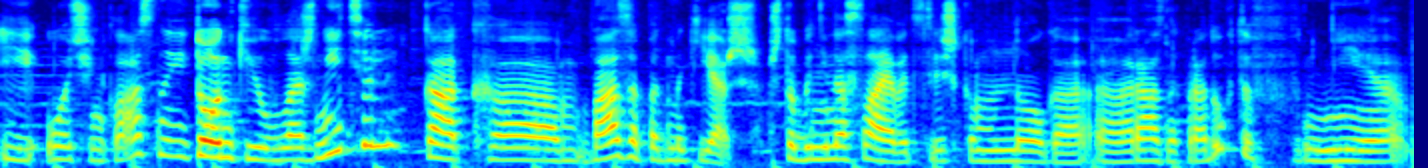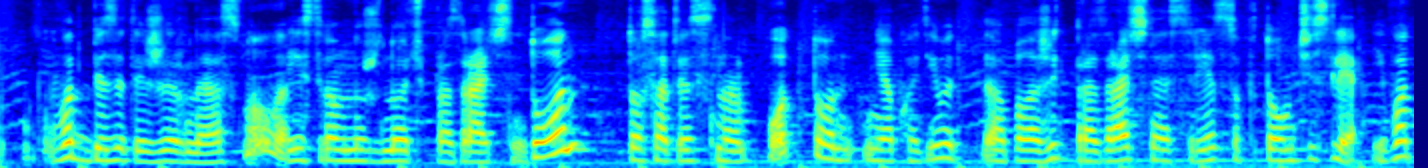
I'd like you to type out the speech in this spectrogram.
и очень классный. Тонкий увлажнитель, как э, база под макияж, чтобы не наслаивать слишком много э, разных продуктов, не вот без этой жирной основы. Если вам нужен очень прозрачный тон, то, соответственно, под тон необходимо э, положить прозрачное средство в том числе. И вот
